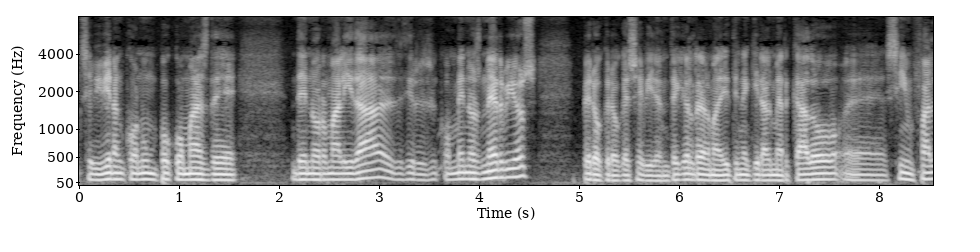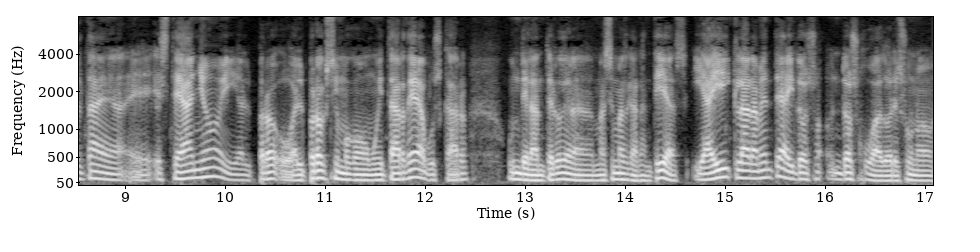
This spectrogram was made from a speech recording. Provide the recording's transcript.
se, vivieran con un poco más de, de normalidad, es decir, con menos nervios pero creo que es evidente que el Real Madrid tiene que ir al mercado eh, sin falta eh, este año y el pro, o el próximo como muy tarde a buscar un delantero de las máximas garantías. Y ahí claramente hay dos, dos jugadores, uno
